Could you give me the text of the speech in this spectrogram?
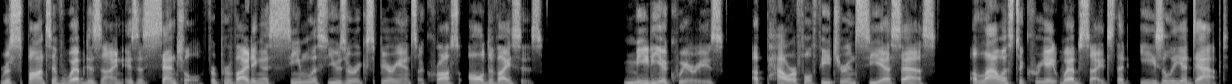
Responsive web design is essential for providing a seamless user experience across all devices. Media queries, a powerful feature in CSS, allow us to create websites that easily adapt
